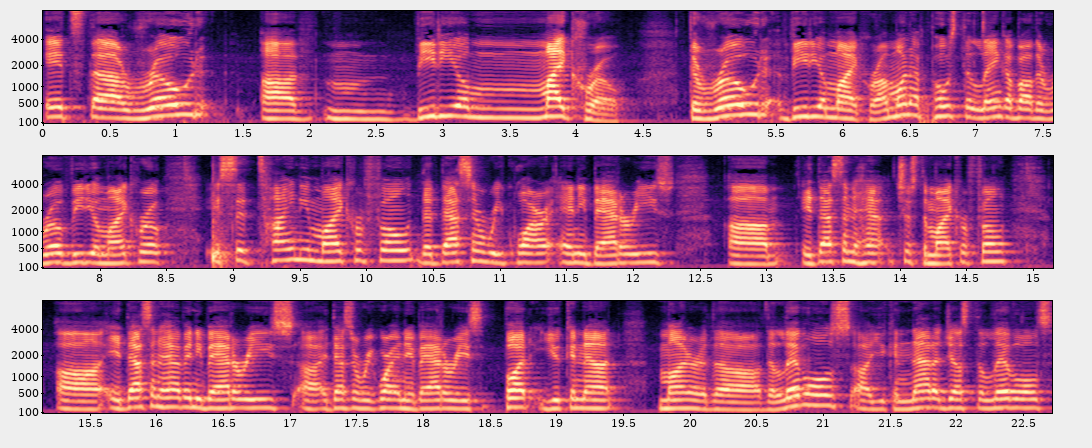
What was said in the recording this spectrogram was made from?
It's the Rode uh, Video Micro the Rode Video Micro. I'm gonna post the link about the Rode Video Micro. It's a tiny microphone that doesn't require any batteries. Um, it doesn't have just a microphone. Uh, it doesn't have any batteries. Uh, it doesn't require any batteries, but you cannot monitor the, the levels. Uh, you cannot adjust the levels.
